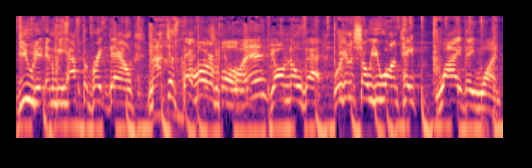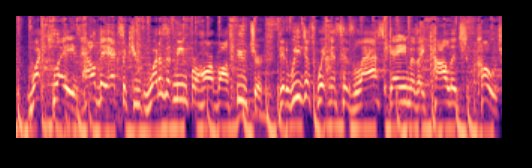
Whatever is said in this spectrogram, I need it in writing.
viewed it, and we have to break down not just that hardball, Michigan man. Y'all know that. We're going to show you on tape why they won, what plays, how they execute, what does it mean for Harbaugh's future? Did we just witness his last game as a college coach?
